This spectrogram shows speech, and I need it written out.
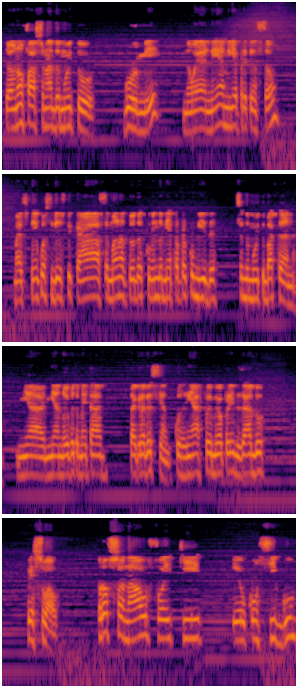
Então, eu não faço nada muito gourmet, não é nem a minha pretensão, mas tenho conseguido ficar a semana toda comendo a minha própria comida, sendo muito bacana. Minha, minha noiva também está tá agradecendo. Cozinhar foi o meu aprendizado pessoal. Profissional foi que eu consigo,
